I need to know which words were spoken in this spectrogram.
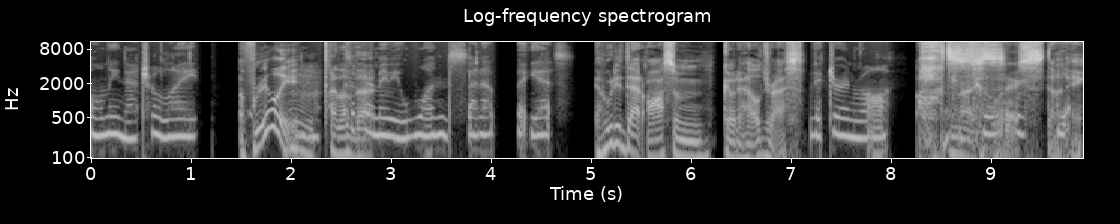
only natural light, Oh, really? Mm, I love except for that. maybe one setup. But yes, Who did that awesome go to hell dress? Viktor and Rolf. Oh, it's Nice. so stunning.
